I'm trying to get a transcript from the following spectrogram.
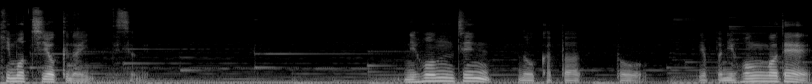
気持ちよくないんですよね。日本人の方とやっぱ日本語で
